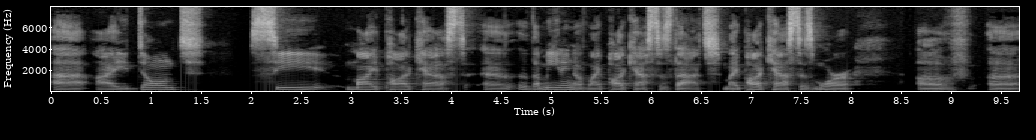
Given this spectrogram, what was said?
uh, I don't see my podcast, uh, the meaning of my podcast is that. My podcast is more of uh,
